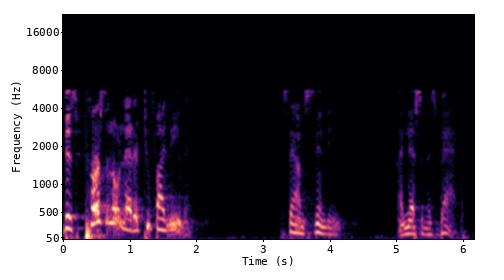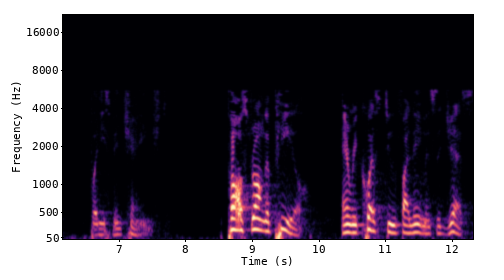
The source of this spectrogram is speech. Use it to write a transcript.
this personal letter to Philemon to say, I'm sending Onesimus back, but he's been changed. Paul's strong appeal and request to Philemon suggests,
